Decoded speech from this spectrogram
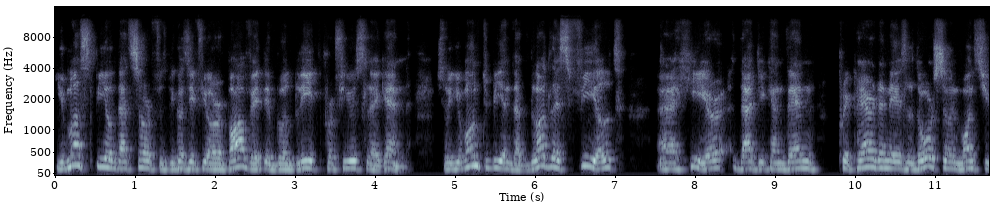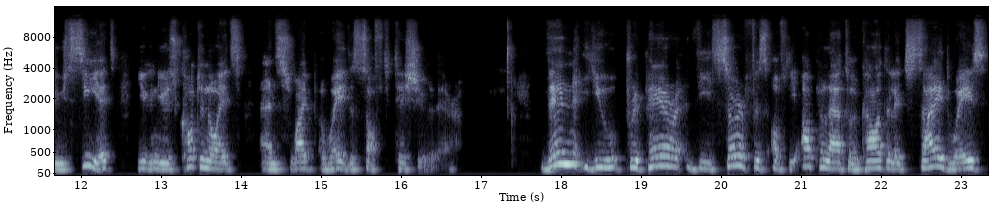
You must be on that surface because if you're above it, it will bleed profusely again. So you want to be in that bloodless field uh, here that you can then prepare the nasal dorsum. And once you see it, you can use cottonoids and swipe away the soft tissue there. Then you prepare the surface of the upper lateral cartilage sideways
